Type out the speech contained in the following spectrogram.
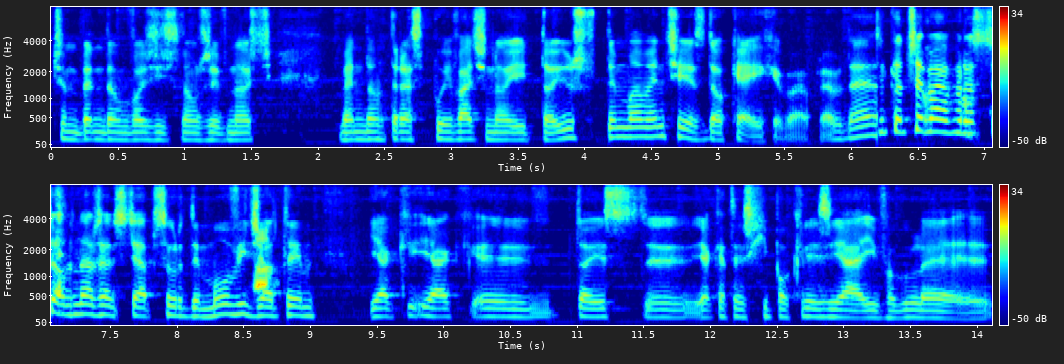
czym będą wozić tą żywność, będą teraz pływać, no i to już w tym momencie jest okej chyba, prawda? Tylko trzeba po prostu obnażać te absurdy, mówić o tym, jak, jak y, to jest, y, jaka to jest hipokryzja i w ogóle y,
